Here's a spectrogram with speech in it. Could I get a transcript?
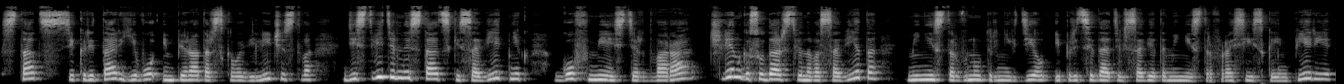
статс-секретарь его императорского величества, действительный статский советник, гофмейстер двора, член Государственного совета, министр внутренних дел и председатель Совета министров Российской империи,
